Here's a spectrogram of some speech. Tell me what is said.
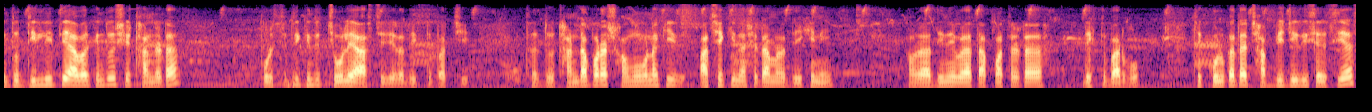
কিন্তু দিল্লিতে আবার কিন্তু সে ঠান্ডাটা, পরিস্থিতি কিন্তু চলে আসছে যেটা দেখতে পাচ্ছি। তা- ঠান্ডা পড়ার সম্ভাবনা কি আছে কি না সেটা আমরা দেখিনি। আমরা দিনের বেলা তাপমাত্রাটা দেখতে পারব। তো কলকাতায় ছাব্বিশ ডিগ্রি সেলসিয়াস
